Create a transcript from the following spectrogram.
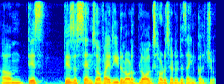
Um, there's there's a sense of I read a lot of blogs how to set a design culture.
